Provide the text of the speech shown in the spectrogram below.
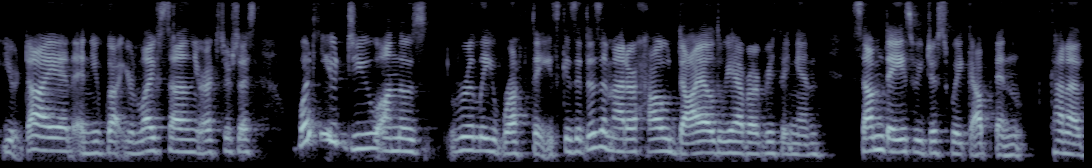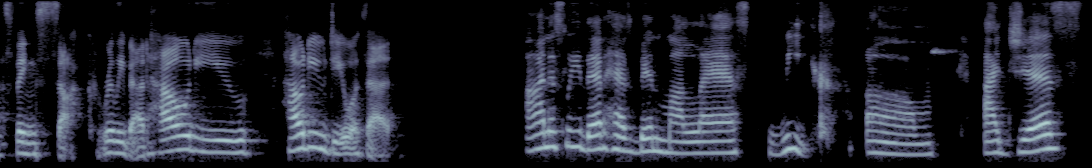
your diet and you've got your lifestyle and your exercise. What do you do on those really rough days? Because it doesn't matter how dialed we have everything in. Some days we just wake up and kind of things suck really bad. How do you how do you deal with that? honestly, that has been my last week. Um, I just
